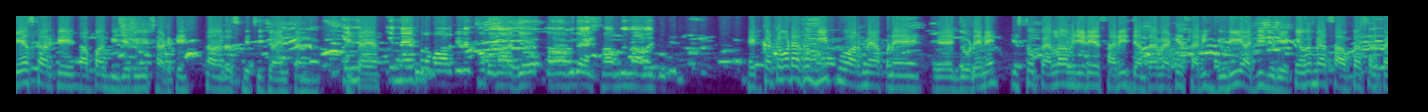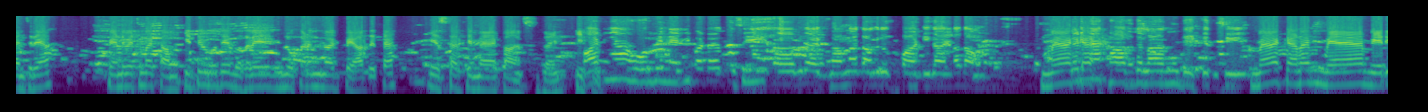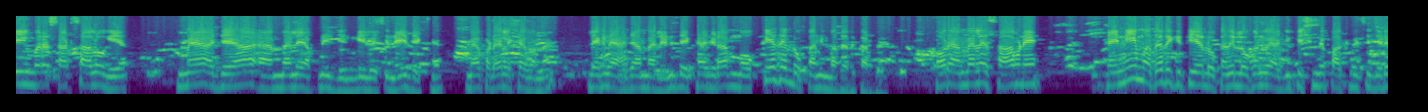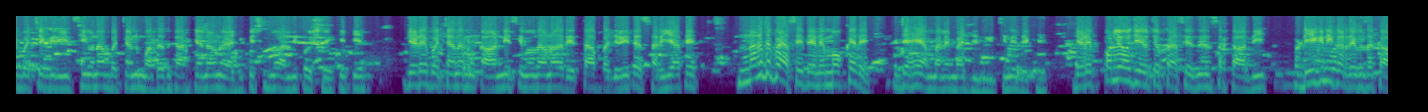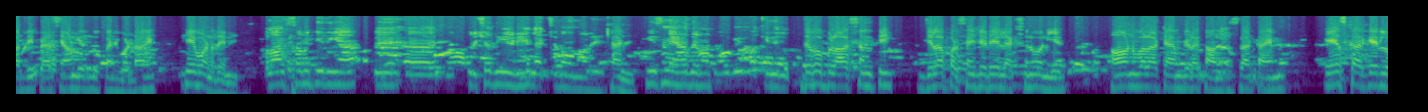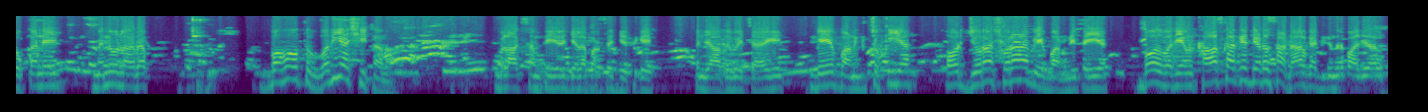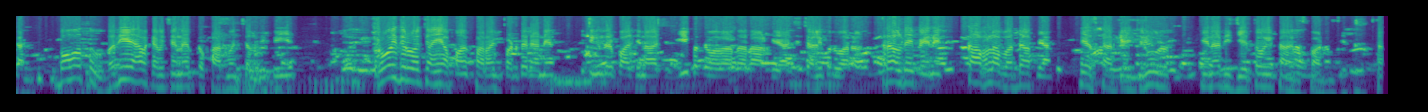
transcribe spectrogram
ਇਸ ਕਰਕੇ ਆਪਾਂ ਬੀਜੇਪੀ ਨੂੰ ਛੱਡ ਕੇ ਕਾਂਗਰਸ ਵਿੱਚ ਜੁਆਇਨ ਕਰਨਾ ਕੀਤਾ ਹੈ। ਕਿੰਨੇ ਪਰਿਵਾਰ ਜਿਹੜੇ ਤੁਹਾਡੇ ਨਾਲ ਅੱਜ ਅਹ, ਵਿਧਾਇਕ ਸਾਹਿਬ ਦੇ ਨਾਲ ਜੁੜੇ ਨੇ? ਇਹ ਘੱਟੋ ਘੱਟ ਇੱਥੋਂ 20 ਪਰਿਵਾਰ ਮੈਂ ਆਪਣੇ ਅਹ, ਜੋੜੇ ਨੇ। ਇਸ ਤੋਂ ਪਹਿਲਾਂ ਵੀ ਜਿਹੜੇ ਸਾਰੀ ਜਨਤਾ ਬੈਠੀ ਸਾਰੀ ਜੁੜੀ ਅੱਜ ਹੀ ਜੁੜੀ ਹੈ। ਕਿਉਂਕਿ ਮੈਂ ਸਾਬਕਾ ਸਰਪੰਚ ਰਿਹਾ। ਪਿੰਡ ਵਿੱਚ ਮੈਂ ਕੰਮ ਕੀਤੇ ਉਹਦੇ ਬਦਲੇ ਲੋਕਾਂ ਨੇ ਮੈਨੂੰ ਅੱਜ ਪਿਆਰ ਦਿੱਤਾ। ਹੈ। ਇਸ ਕਰਕੇ ਮੈਂ ਕਾਂਗਰਸ ਜੁਆਇਨ ਕੀਤੀ। ਪਾਰਟੀਆਂ ਹੋਰ ਵੀ ਨੇ ਜੀ ਬਟ ਤੁਸੀਂ ਅਹ, ਵਿਧਾਇਕ ਸਾਹਿਬ ਨਾਲ ਕਾਂਗਰਸ ਪਾਰਟੀ ਦਾ ਜਿਹੜਾ ਦਾਅਵਾ ਮੈਂ ਕਿਹੜੀਆਂ ਕਹਿ- ਖਾਸ ਗੱਲਾਂ ਨੂੰ ਦੇਖ ਕੇ ਤੁਸੀਂ ਮੈਂ ਕਹਿਣਾ ਵੀ ਮੈਂ ਮੇਰੀ ਉਮਰ 60 ਸਾਲ ਹੋ ਗਈ ਹੈ। ਮੈਂ ਅਜਿਹਾ ਐਮਐਲਏ ਆਪਣੀ ਜ਼ਿੰਦਗੀ ਵਿੱਚ ਨਹੀਂ ਦੇਖਿਆ। ਮੈਂ ਪੜ੍ਹਿਆ ਲਿਖਿਆ ਬੰਦਾ ਲੇਕਿਨ ਇਹੋ ਜਿਹਾ ਐਮਐਲਏ ਨਹੀਂ ਦੇਖਿਆ ਜਿਹੜਾ ਮੌਕੇ ਤੇ ਲੋਕਾਂ ਦੀ ਮਦਦ ਕਰਦਾ ਹੈ। ਔਰ ਐਮਐਲਏ ਸਾਹਿਬ ਨੇ ਇੰਨੀ ਮਦਦ ਕੀਤੀ ਹੈ ਲੋਕਾਂ ਦੀ, ਲੋਕਾਂ ਨੂੰ ਐਜੂਕੇਸ਼ਨ ਦੇ ਪੱਖ ਵਿੱਚ ਜਿਹੜੇ ਬੱਚੇ ਗਰੀਬ ਸੀ, ਉਹਨਾਂ ਬੱਚਿਆਂ ਨੂੰ ਮਦਦ ਕਰਕੇ ਉਹਨਾਂ ਨੂੰ ਐਜੂਕੇਸ਼ਨ ਦਿਵਾਉਣ ਦੀ ਕੋਸ਼ਿਸ਼ ਕੀਤੀ ਹੈ। ਜਿਹੜੇ ਬੱਚਿਆਂ ਦਾ ਮਕਾਨ ਨਹੀਂ ਸੀ ਮਿਲਦਾ, ਉਹਨਾਂ ਦਾ ਰੇਤਾ, ਬਜਰੀ ਤੇ ਸਰੀਆ ਤੇ ਨਗਦ ਪੈਸੇ ਦੇਣੇ ਮੌਕੇ ਤੇ। ਅਜਿਹੇ ਐਮਐਲਏ ਮੈਂ ਜ਼ਿੰਦਗੀ 'ਚ ਨਹੀਂ ਦੇਖੇ। ਜਿਹੜੇ ਪੱਲਿਓ ਜੇਬ 'ਚੋਂ ਪੈਸੇ ਦੇਣ, ਸਰਕਾਰ ਦੀ ਉਡੀਕ ਨਹੀਂ ਕਰਦੇ ਵੀ ਸਰਕਾਰ ਦੀ ਪੈਸੇ ਆਉਣਗੇ ਲੋਕਾਂ 'ਚ ਵੰਡਾਂਗੇ। ਇਹ ਵੰਡਦੇ ਨੇ। ਬਲਾਕ ਸਮਿਤੀ ਦੀਆਂ ਤੇ ਪ੍ਰੀਸ਼ਦ ਦੀਆਂ ਜਿਹੜੀਆਂ ਇਲੈਕਸ਼ਨ ਆਉਣ ਵਾਲੇ। ਹਾਂਜੀ। ਕੀ ਸੁਨੇਹਾ ਦੇਣਾ ਚਾਹੋਗੇ ਬਾਕੀ ਦੇ ਲੋਕਾਂ ਦੇਖੋ ਬਲਾਕ ਸੰਮਤੀ ਜ਼ਿਲ੍ਹਾ ਪਰਿਸ਼ਦ ਜਿਹੜੇ ਇਲੈਕਸ਼ਨ ਹੋਣੀ ਹੈ ਆਉਣ ਵਾਲਾ ਟਾਈਮ ਜਿਹੜਾ ਕਾਂਗਰਸ ਦਾ ਟਾਈਮ ਹੈ ਇਸ ਕਰਕੇ ਲੋਕਾਂ ਨੇ ਮੈਨੂੰ ਲੱਗਦਾ ਬਹੁਤ ਵਧੀਆ ਸੀਟਾਂ ਨਾਲ ਬਲਾਕ ਸੰਮਤੀ ਜ਼ਿਲ੍ਹਾ ਪਰਿਸ਼ਦ ਜਿੱਤ ਕੇ ਪੰਜਾਬ ਦੇ ਵਿੱਚ ਆਏਗੀ ਵੇਵ ਬਣ ਚੁੱਕੀ ਆ ਔਰ ਜੋਰਾਂ ਸ਼ੋਰਾਂ ਨਾਲ ਵੇਵ ਬਣਨੀ ਪਈ ਆ। ਬਹੁਤ ਵਧੀਆ। ਹੁਣ ਖਾਸ ਕਰਕੇ ਜਿਹੜਾ ਸਾਡਾ ਹਲਕਾ ਜਗਿੰਦਰਪਾਲ ਜੀ ਦਾ ਹਲਕਾ ਬਹੁਤ ਵਧੀਆ ਹਲਕਾ ਵਿੱਚ ਇਹਨਾਂ ਪਰਫਾਰਮੈਂਸ ਚੱਲਦੀ ਪਈ ਆ। ਰੋਜ਼ ਦੇ ਰੋਜ਼ ਅਸੀਂ ਆਪਾਂ ਅਖਬਾਰਾਂ 'ਚ ਪੜ੍ਹਦੇ ਰਹਿੰਦੇ ਹਾਂ। ਜਗਿੰਦਰਪਾਲ ਜੀ ਨਾਲ 20 ਪਰਿਵਾਰ ਦਾ ਰਲ ਗਿਆ 40 ਪਰਿਵਾਰ ਰਲਦੇ ਪਏ ਨੇ, ਕਾਫਲਾ ਵੱਧਦਾ ਪਿਆ। ਇਸ ਕਰਕੇ ਜ਼ਰੂਰ ਇਹਨਾਂ ਦੀ ਜਿੱਤ ਹੋਈ, ਕਾਂਗਰਸ ਪਾਰਟੀ ਦੀ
